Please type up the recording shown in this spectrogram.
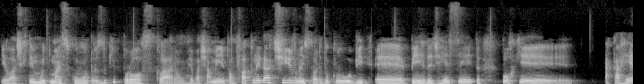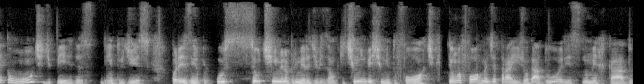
Eu acho que tem muito mais contras do que prós. Claro, é um rebaixamento, é um fato negativo na história do clube, é perda de receita, porque acarreta um monte de perdas dentro disso. Por exemplo, o seu time na primeira divisão, que tinha um investimento forte, tem uma forma de atrair jogadores no mercado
